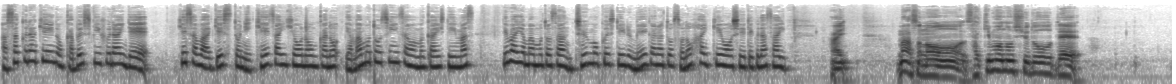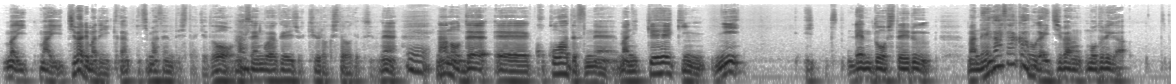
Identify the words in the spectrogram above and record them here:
朝倉慶の株式フライデー。今朝はゲストに経済評論家の山本慎さんをお迎えしています。では山本さん注目している銘柄とその背景を教えてください。はい。まあその先物主導でまあ、まあ、1割までいかいきませんでしたけど、まあ、1500円以上急落したわけですよね。はい、なので、えー、ここはですね、まあ、日経平均に連動している、まあ、ネガサ株が一番戻りが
